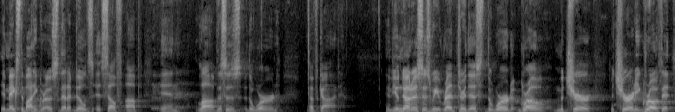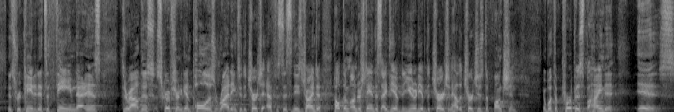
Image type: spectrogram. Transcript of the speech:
it makes the body grow so that it builds itself up in love. This is the Word of God. If you'll notice, as we read through this, the word grow, mature, maturity, growth. It, it's repeated, it's a theme that is throughout this scripture. And again, Paul is writing to the church at Ephesus, and he's trying to help them understand this idea of the unity of the church and how the church is to function and what the purpose behind it is.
